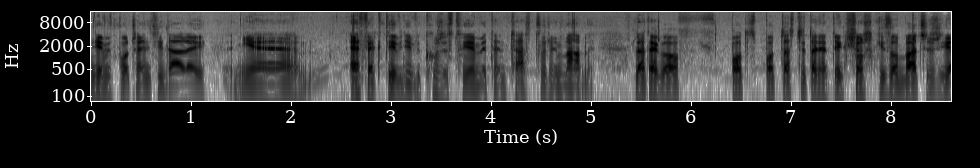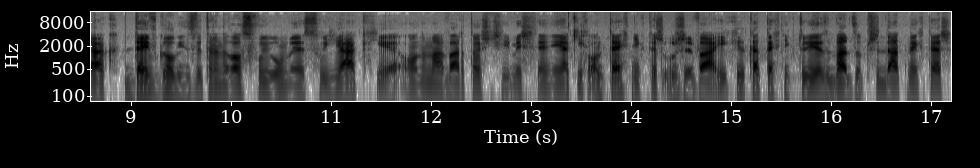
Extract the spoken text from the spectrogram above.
niewypoczęci dalej, nie efektywnie wykorzystujemy ten czas, który mamy. Dlatego pod, podczas czytania tej książki zobaczysz, jak Dave Goggins wytrenował swój umysł, jakie on ma wartości myślenia, jakich on technik też używa i kilka technik, które jest bardzo przydatnych też,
